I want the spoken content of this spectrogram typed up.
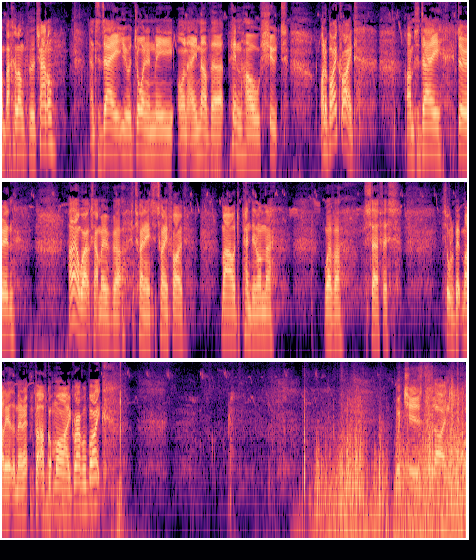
welcome back along to the channel and today you are joining me on another pinhole shoot on a bike ride. I'm today doing, I think it works out maybe about 20 to 25 mile depending on the weather, surface. It's all a bit muddy at the minute but I've got my gravel bike which is designed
